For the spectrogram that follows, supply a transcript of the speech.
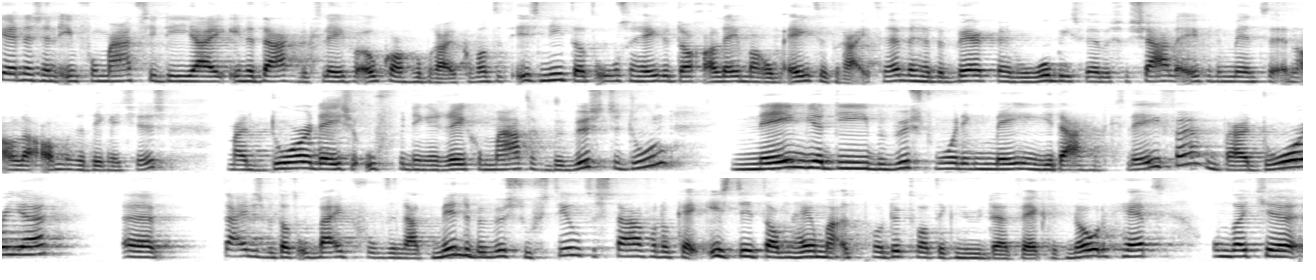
kennis en informatie die jij in het dagelijks leven ook kan gebruiken. Want het is niet dat onze hele dag alleen maar om eten draait. Hè? We hebben werk, we hebben hobby's, we hebben sociale evenementen en alle andere dingetjes. Maar door deze oefeningen regelmatig bewust te doen, neem je die bewustwording mee in je dagelijks leven. Waardoor je uh, tijdens dat ontbijt bijvoorbeeld inderdaad minder bewust hoeft stil te staan van oké, is dit dan helemaal het product wat ik nu daadwerkelijk nodig heb? Omdat je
